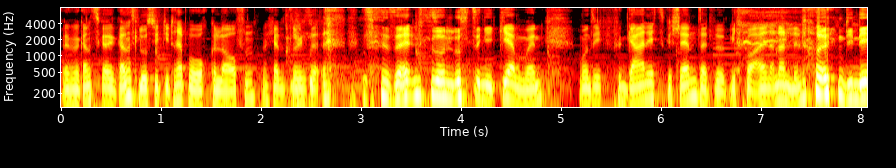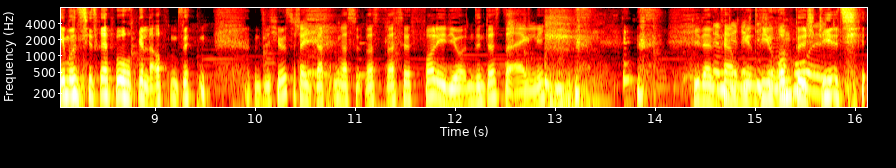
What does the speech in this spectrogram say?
wir sind ganz, ganz lustig die Treppe hochgelaufen. Ich hatte selten so einen lustigen Ikea-Moment, wo man sich für gar nichts geschämt hat, wirklich vor allen anderen Leuten, die neben uns die Treppe hochgelaufen sind. Und sich höchstwahrscheinlich dachten, was, was, was für Vollidioten sind das da eigentlich? die dann die wie, wie Rumpelstilzchen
